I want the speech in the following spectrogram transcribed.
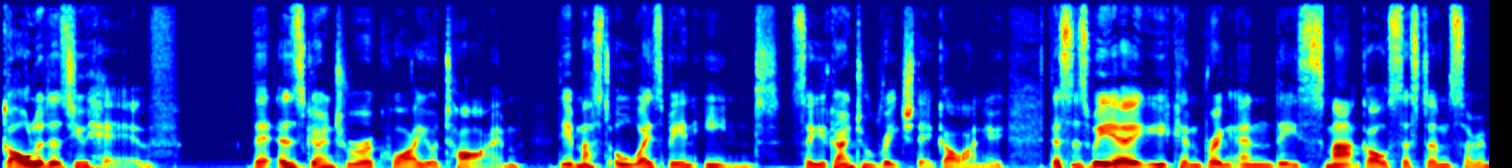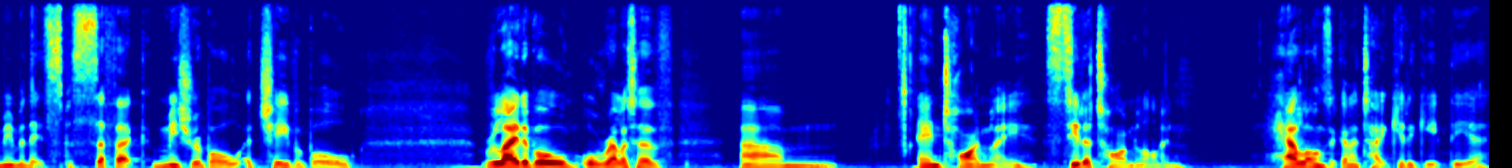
goal it is you have that is going to require your time, there must always be an end. So you're going to reach that goal, aren't you? This is where you can bring in the SMART goal system. So remember that specific, measurable, achievable, relatable or relative, um, and timely. Set a timeline. How long is it going to take you to get there?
